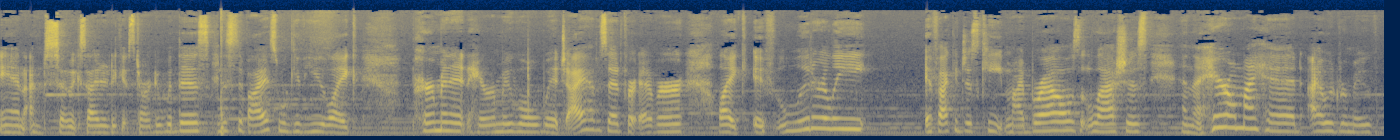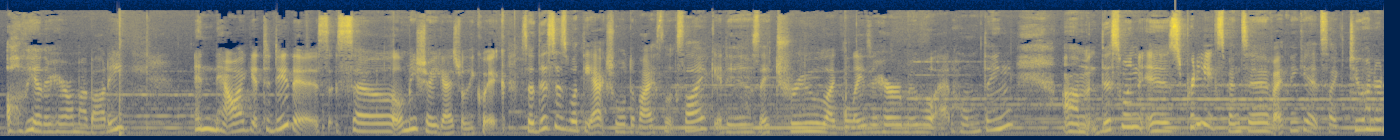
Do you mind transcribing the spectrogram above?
And I'm so excited to get started with this. This device will give you like permanent hair removal, which I have said forever. Like if literally if I could just keep my brows, lashes, and the hair on my head, I would remove all the other hair on my body and now I get to do this. So let me show you guys really quick. So this is what the actual device looks like. It is a true like laser hair removal at home thing. Um, this one is pretty expensive. I think it's like $200,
